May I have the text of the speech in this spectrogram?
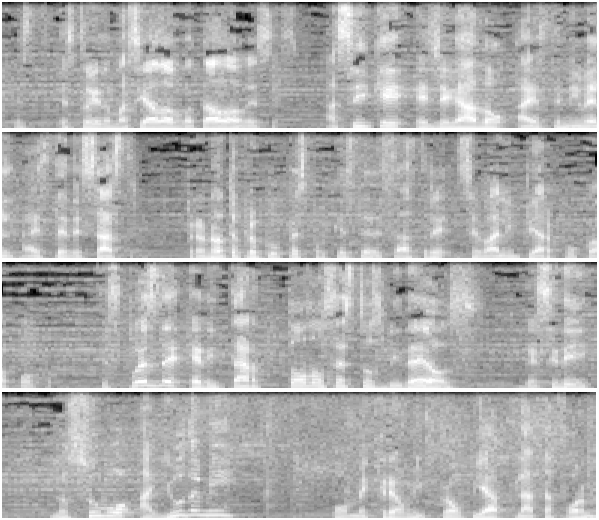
Estoy demasiado agotado a veces. Así que he llegado a este nivel, a este desastre. Pero no te preocupes porque este desastre se va a limpiar poco a poco. Después de editar todos estos videos, decidí, ¿los subo a Udemy o me creo mi propia plataforma?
